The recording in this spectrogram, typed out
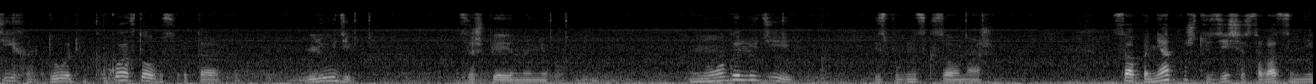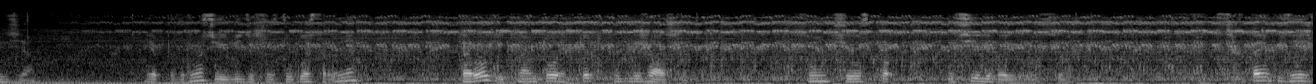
Тихо, дурень. Какой автобус? Это люди зашпели на него. Много людей, испуганно сказала Маша. Стало понятно, что здесь оставаться нельзя. Я повернулся и увидел, что с другой стороны дороги к нам тоже кто-то приближался. Шум все усиливался. Кузнечик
